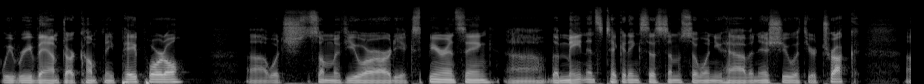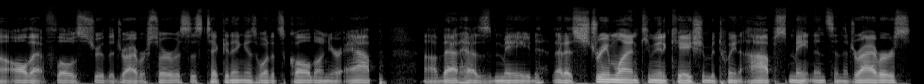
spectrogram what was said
we revamped our company pay portal uh, which some of you are already experiencing. Uh, the maintenance ticketing system. So when you have an issue with your truck, uh, all that flows through the driver services ticketing, is what it's called on your app. Uh, that has made that has streamlined communication between ops, maintenance, and the drivers,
